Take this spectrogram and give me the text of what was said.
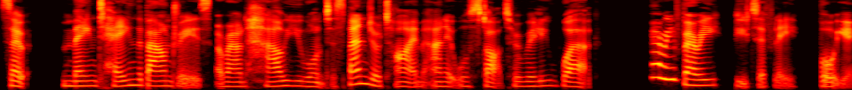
So maintain the boundaries around how you want to spend your time and it will start to really work very, very beautifully for you.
